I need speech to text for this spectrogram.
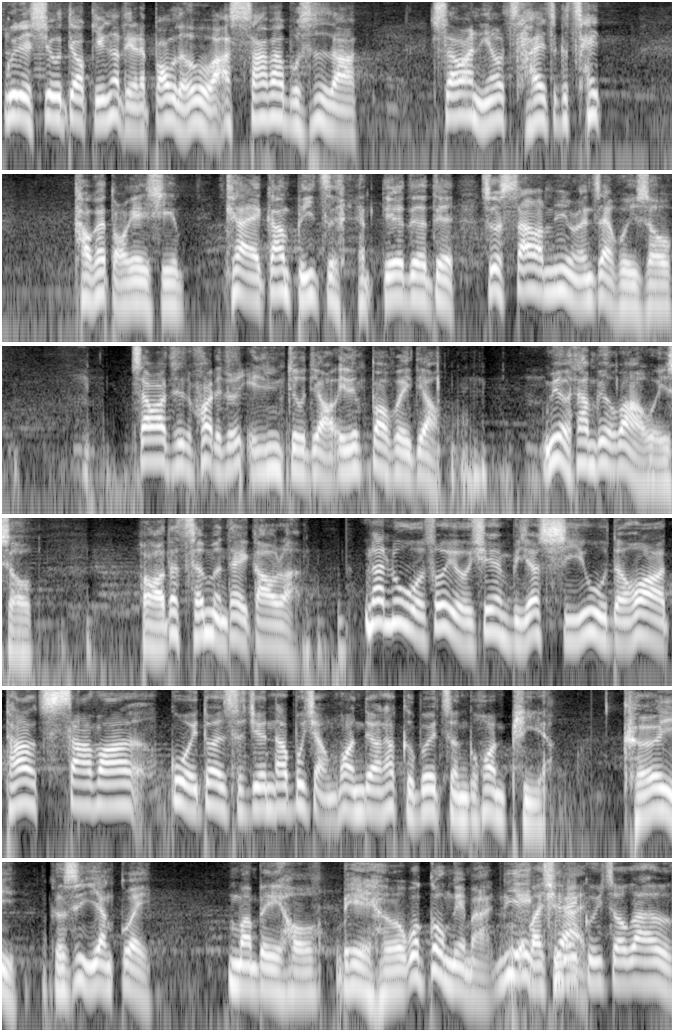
为了修掉，给啊摕来包就好啊。沙发不是啊，沙发你要拆这个拆，掏开大个心，跳来刚鼻子，对对对，所以沙发没有人再回收，沙发就是坏的就已经丢掉，已经报废掉，没有他没有办法回收，哦，它成本太高了。那如果说有些人比较习物的话，他沙发过一段时间他不想换掉，他可不可以整个换皮啊？可以，可是一样贵，嘛袂好，袂好。我讲的嘛，你还是要来贵州较好。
